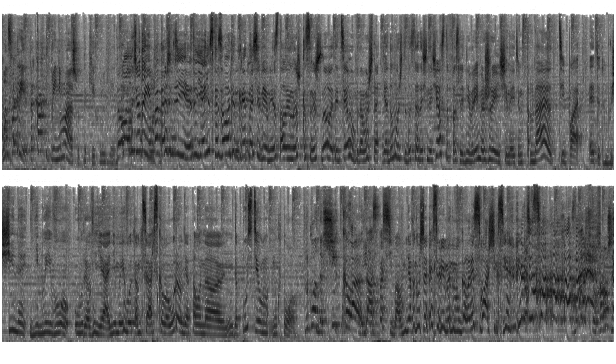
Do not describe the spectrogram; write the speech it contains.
Вот смотри, так как ты принимаешь вот таких людей? Да ладно, что ты, подожди, это я не сказала конкретно о себе. Мне стало немножко смешно в эту тему, потому что я думаю, что достаточно часто в последнее время женщины этим страдают. Типа, этот мужчина не моего уровня, не моего там царского уровня, а он, а, допустим, ну кто? Ну, кладовщик. Кла- Да, спасибо. У меня потому что опять все время в голове сварщик вертится. Хороший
